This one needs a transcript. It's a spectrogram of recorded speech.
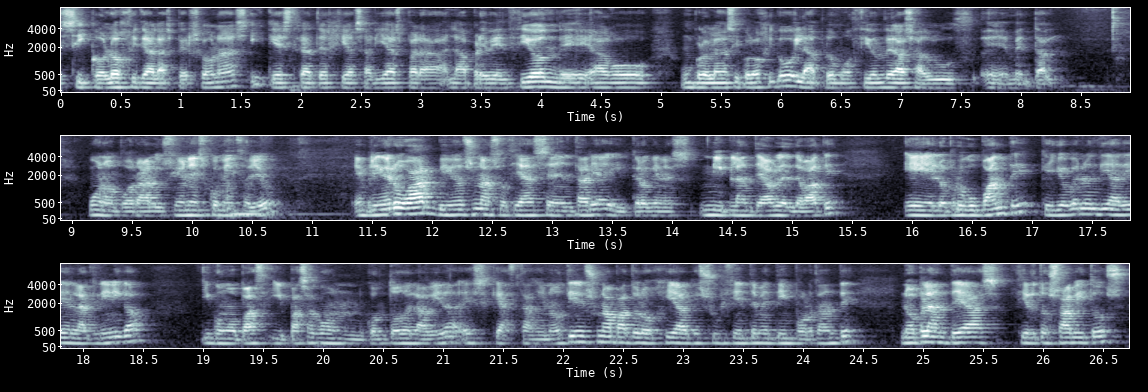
psicológica de las personas y qué estrategias harías para la prevención de algo, un problema psicológico y la promoción de la salud mental. Bueno, por alusiones comienzo yo. En primer lugar, vivimos en una sociedad sedentaria y creo que no es ni planteable el debate. Eh, lo preocupante que yo veo en el día a día en la clínica y como pasa, y pasa con, con todo en la vida es que hasta que no tienes una patología que es suficientemente importante, no planteas ciertos hábitos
